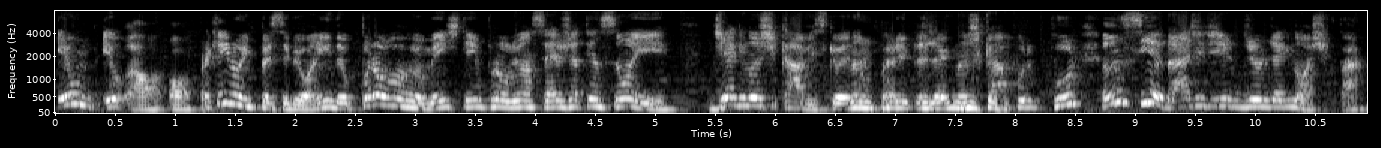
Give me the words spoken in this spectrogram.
eu. eu ó, ó, pra quem não percebeu ainda, eu provavelmente tenho um problema sério de atenção aí. Diagnosticáveis, que eu ainda não parei pra diagnosticar por, por ansiedade de, de um diagnóstico, tá?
